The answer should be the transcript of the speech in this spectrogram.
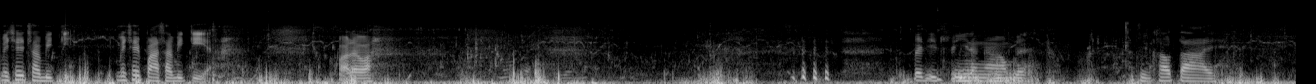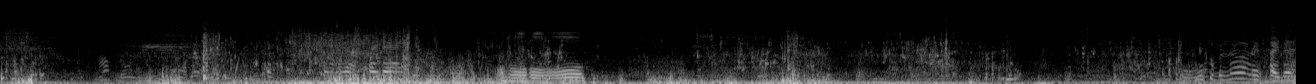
ไม่ใช่ซาบิกิ ไม่ใช่ปลาซาบิกิอะปลาอะไรวะเป็นอินทรีนางงามเลย ถึงข้าวตายไฟแดงโอ้โห โอ้โหตัว เลเลอร์เลย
